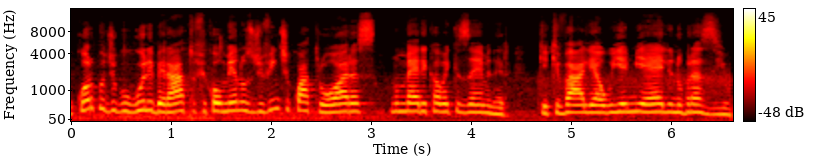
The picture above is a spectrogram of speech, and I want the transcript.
O corpo de Gugu Liberato ficou menos de 24 horas no Medical Examiner, que equivale ao IML no Brasil.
